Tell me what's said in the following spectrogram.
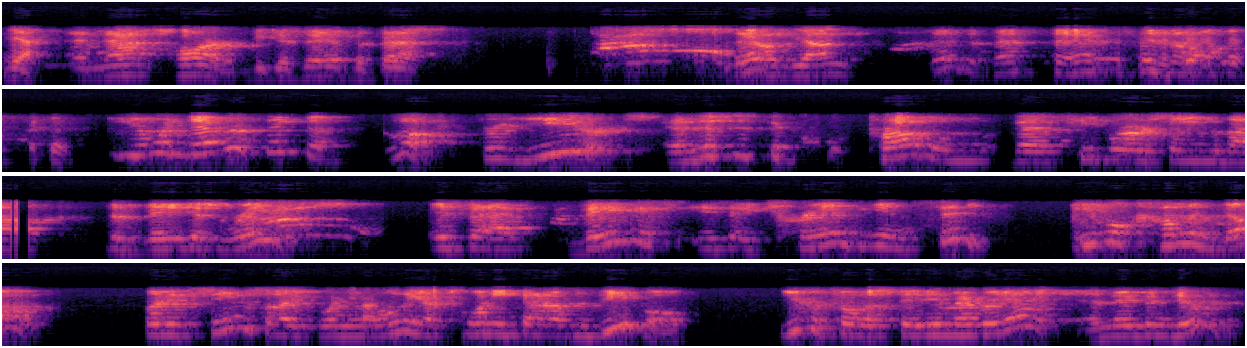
Yeah. and that's hard because they have the best. They have, young. they have the best fans. in all. You would never think that. Look, for years, and this is the problem that people are saying about the Vegas Raiders, is that Vegas is a transient city. People come and go. But it seems like when you only have 20,000 people, you can fill a stadium every day, and they've been doing it.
